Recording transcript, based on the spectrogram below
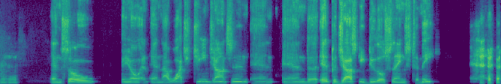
Mm-hmm. And so you know, and, and I watched Gene Johnson and and uh, Ed Pustejovsky do those things to me.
